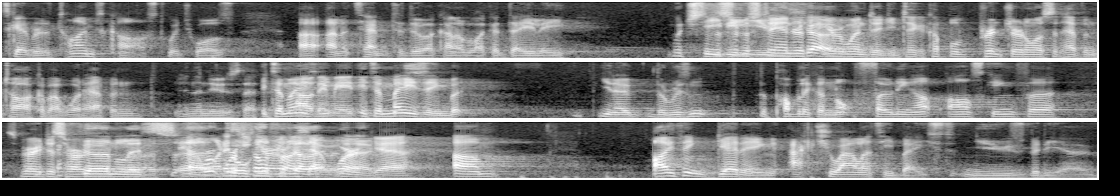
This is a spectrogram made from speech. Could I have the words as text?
to get rid of Timescast, which was uh, an attempt to do a kind of like a daily Which is the TV sort of news standard show. thing everyone did. You take a couple of print journalists and have them talk about what happened in the news that day. It's day. amazing. they made it's the amazing, but you know there isn't the public are not phoning up asking for It's very disheartening. journalists. Yeah, uh, we're still trying at work, you know. yeah. Um, I think getting actuality-based news video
